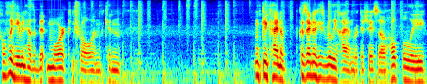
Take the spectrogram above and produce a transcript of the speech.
hopefully Heyman has a bit more control and can can kind of because I know he's really high on Ricochet, so hopefully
